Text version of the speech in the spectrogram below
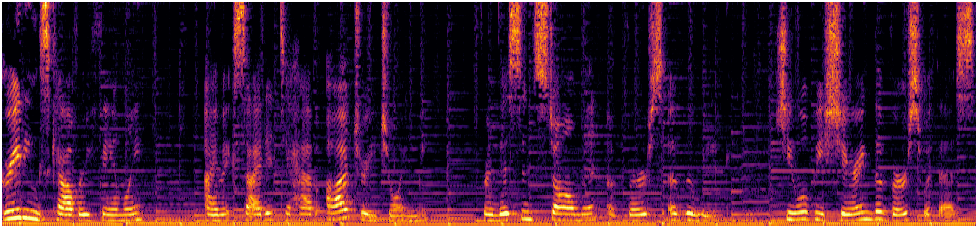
Greetings, Calvary family. I'm excited to have Audrey join me for this installment of Verse of the Week. She will be sharing the verse with us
